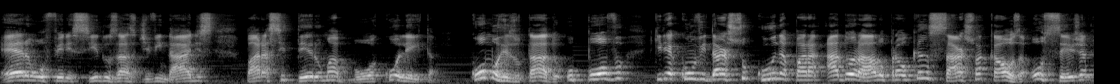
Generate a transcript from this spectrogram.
eram oferecidos às divindades para se ter uma boa colheita. Como resultado, o povo queria convidar Sukuna para adorá-lo para alcançar sua causa. Ou seja,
